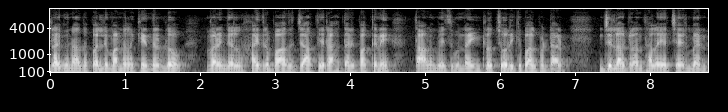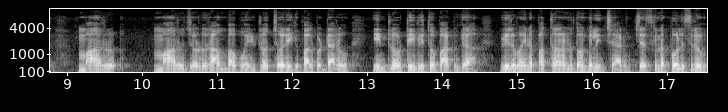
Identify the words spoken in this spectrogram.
రఘునాథపల్లి మండల కేంద్రంలో వరంగల్ హైదరాబాద్ జాతీయ రహదారి పక్కనే తాళం వేసి ఉన్న ఇంట్లో చోరీకి పాల్పడ్డారు. జిల్లా గ్రంథాలయ చైర్మన్ మారు మారుజోడు రాంబాబు ఇంట్లో చోరీకి పాల్పడ్డారు. ఇంట్లో టీవీతో పాటుగా విలువైన పత్రాలను దొంగిలించారు. చేసుకున్న పోలీసులు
